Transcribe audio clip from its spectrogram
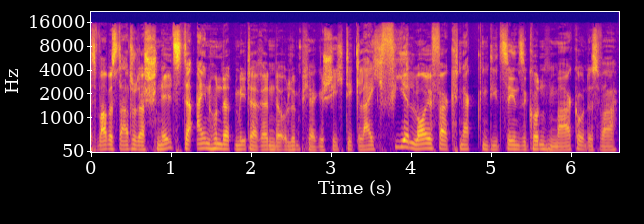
Es war bis dato das schnellste 100-Meter-Rennen der Olympiageschichte. Gleich vier Läufer knackten die 10-Sekunden-Marke und es war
